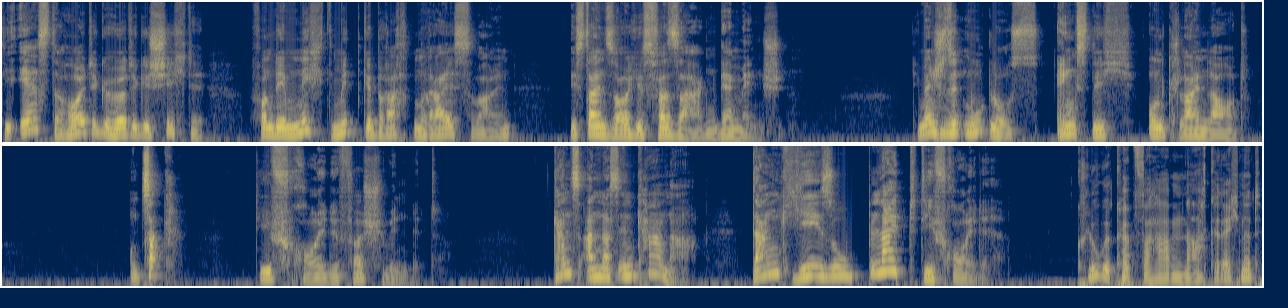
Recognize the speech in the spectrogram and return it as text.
Die erste heute gehörte Geschichte von dem nicht mitgebrachten Reiswein ist ein solches Versagen der Menschen. Die Menschen sind mutlos, ängstlich und kleinlaut. Und zack, die Freude verschwindet. Ganz anders in Kana. Dank Jesu bleibt die Freude. Kluge Köpfe haben nachgerechnet,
